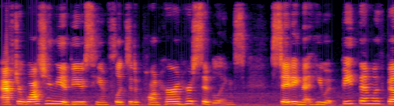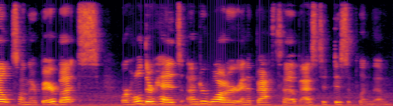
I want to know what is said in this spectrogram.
after watching the abuse he inflicted upon her and her siblings, stating that he would beat them with belts on their bare butts or hold their heads underwater in a bathtub as to discipline them.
